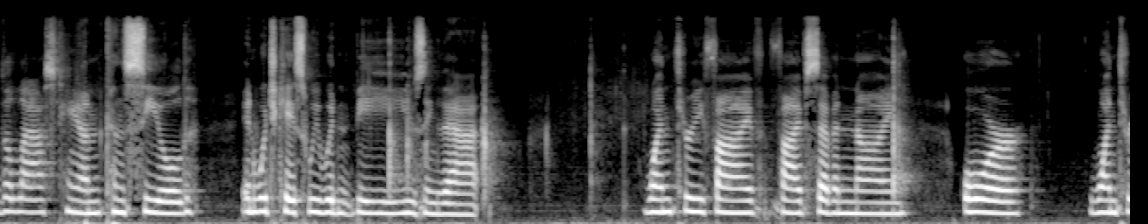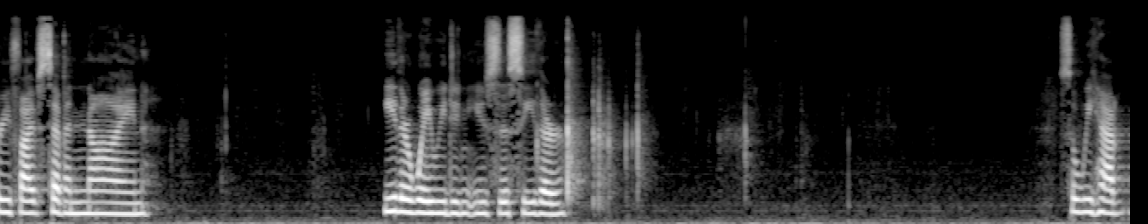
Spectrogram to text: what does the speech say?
the last hand concealed, in which case we wouldn't be using that. 135579 or 13579. Either way, we didn't use this either. So we have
